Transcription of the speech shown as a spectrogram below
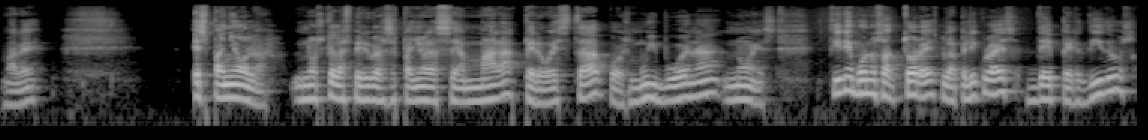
¿vale? Española. No es que las películas españolas sean malas, pero esta, pues muy buena, no es. Tiene buenos actores. La película es De Perdidos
